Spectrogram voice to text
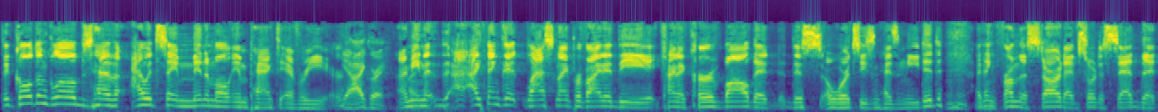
The Golden Globes have, I would say, minimal impact every year. Yeah, I agree. I mean, th- I think that last night provided the kind of curveball that this award season has needed. Mm-hmm, I think from the start, I've sort of said that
